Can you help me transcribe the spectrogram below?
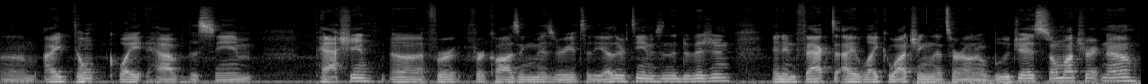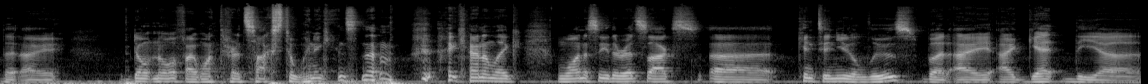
Um, I don't quite have the same passion uh, for for causing misery to the other teams in the division, and in fact, I like watching the Toronto Blue Jays so much right now that I don't know if I want the Red Sox to win against them. I kind of like want to see the Red Sox uh, continue to lose, but I I get the. Uh,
